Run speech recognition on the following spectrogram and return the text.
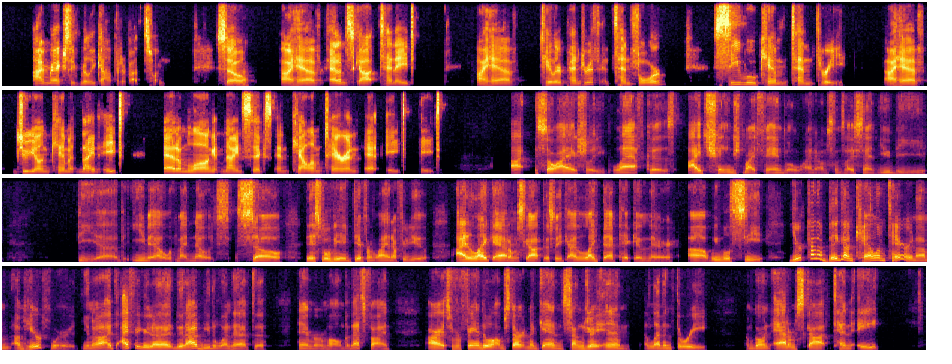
I'm actually really confident about this one. So okay. I have Adam Scott 10 8. I have Taylor Pendrith at 10 4. Siwoo Kim 10 3. I have Joohyung Kim at 9 8. Adam Long at 9 6. And Callum Tarren at 8 8. I, so I actually laugh because I changed my FanDuel lineup since I sent you the the uh, the email with my notes. So this will be a different lineup for you. I like Adam Scott this week. I like that pick in there. Uh, we will see. You're kind of big on Callum Tarren. I'm I'm here for it. You know, I I figured that I'd be the one to have to hammer him home, but that's fine. All right, so for FanDuel, I'm starting again. Sungjae Im 11-3. I'm going Adam Scott 10-8.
